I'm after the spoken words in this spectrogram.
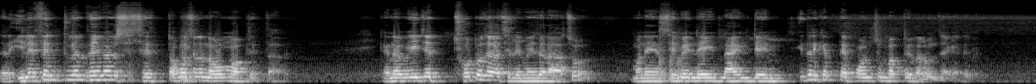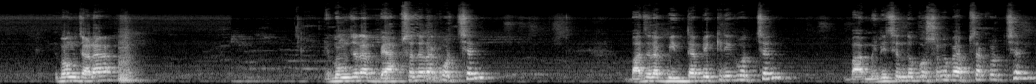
ইলেভেন টুয়েলভ হয়ে গেছে সে- তখন সেটা নবম মাপ দেখতে হবে। কেন এই যে ছোট যারা ছেলে মেয়ে যারা আছো মানে সেভেন এইট নাইন টেন এদের ক্ষেত্রে পঞ্চম ভাব থেকে দারুণ জায়গা দেবে। এবং যারা এবং যারা ব্যবসা যারা করছেন, বা যারা বিদ্যা বিক্রি করছেন, বা মেডিসিন দ্রব্যর সঙ্গে ব্যবসা করছেন,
